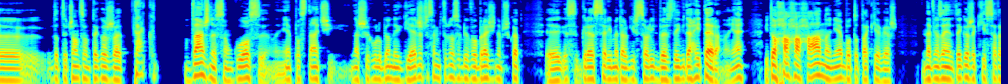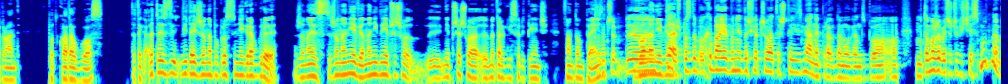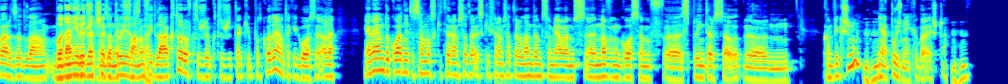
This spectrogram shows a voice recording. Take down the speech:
dotyczącą tego, że tak ważne są głosy, nie, postaci naszych ulubionych gier, że czasami trudno sobie wyobrazić na przykład yy, grę z serii Metal Gear Solid bez Davida Hatera, no nie? I to ha, ha, ha, no nie, bo to takie, wiesz, nawiązanie do tego, że Keith Sutherland podkładał głos do tego, ale to jest widać, że ona po prostu nie gra w gry. Że ona jest, że ona nie wie, ona nigdy nie przeszła, nie przeszła Metal Gear Solid 5 Phantom Pain. To znaczy, bo ona nie wie... też, poza tym, bo chyba jakby nie doświadczyła też tej zmiany, prawdę mówiąc, bo to może być oczywiście smutne bardzo dla bo ona nie wie dlaczego to jest, fanów tak. i dla aktorów, którzy, którzy takie, podkładają takie głosy, ale ja miałem dokładnie to samo z Kieferem, z Kieferem Sutherlandem, co miałem z e, nowym głosem w e, Splinter Cell um, Conviction? Mhm. Nie, później chyba jeszcze. Mhm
